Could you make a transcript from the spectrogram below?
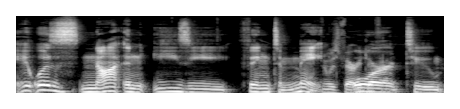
it was not an easy thing to make It was very or to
